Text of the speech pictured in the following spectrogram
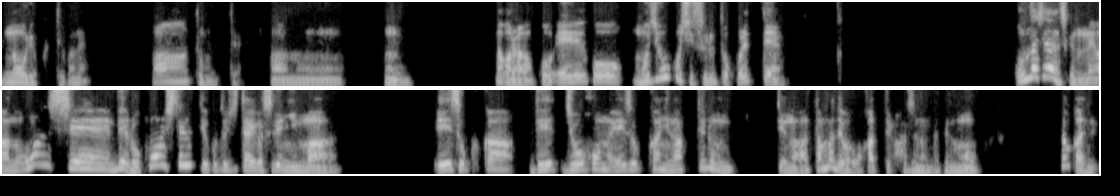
能力っていうかね。あーと思って。あのー、うん。だから、こう、英語、文字起こしすると、これって、同じなんですけどね、あの、音声で録音してるっていうこと自体がすでに、まあ、永続化で、情報の永続化になってるっていうのは頭では分かってるはずなんだけども、なんか、ね、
